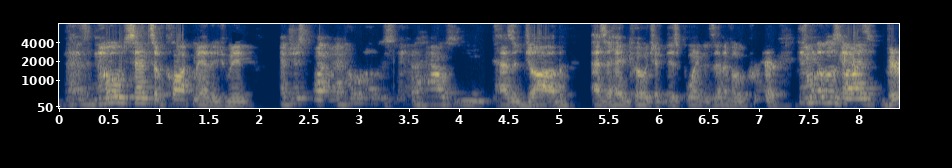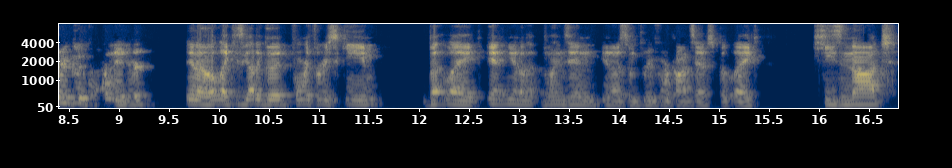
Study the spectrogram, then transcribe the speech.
has no sense of clock management. I just I, don't understand how he has a job as a head coach at this point in his NFL career. He's one of those guys, very good coordinator. You know, like he's got a good four three scheme, but like and you know that blends in you know some three four concepts, but like he's not.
